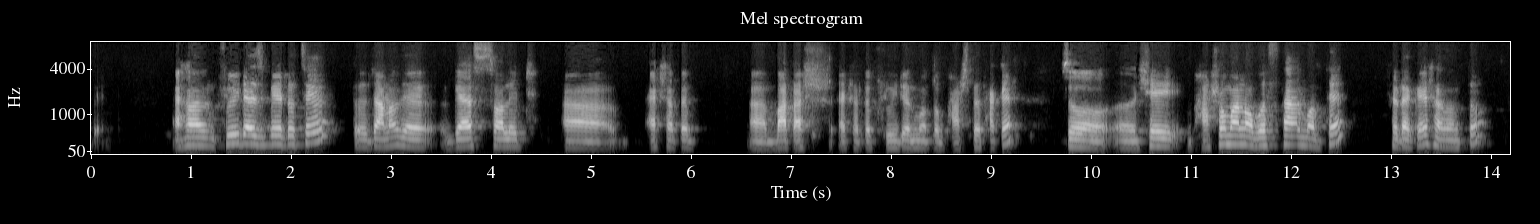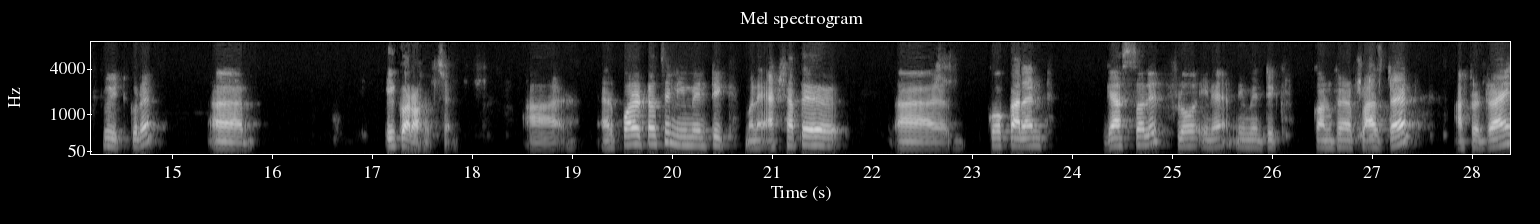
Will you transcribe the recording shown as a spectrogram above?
বেড এখন ফ্লুইডাইজ বেড হচ্ছে, তো জানো যে গ্যাস সলিড একসাথে বাতাস একসাথে ফ্লুইডের মতো ভাসতে থাকে। তো সেই ভাসমান অবস্থার মধ্যে সেটাকে সাধারণত ফ্লুইড করে ই করা হচ্ছে। আর এরপরেরটা হচ্ছে নিউমেন্টিক মানে একসাথে co current gas solid flow in a pneumatic conveyor flash dryer after drying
